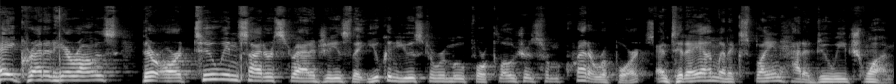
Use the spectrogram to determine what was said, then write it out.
Hey, credit heroes! There are two insider strategies that you can use to remove foreclosures from credit reports, and today I'm going to explain how to do each one.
